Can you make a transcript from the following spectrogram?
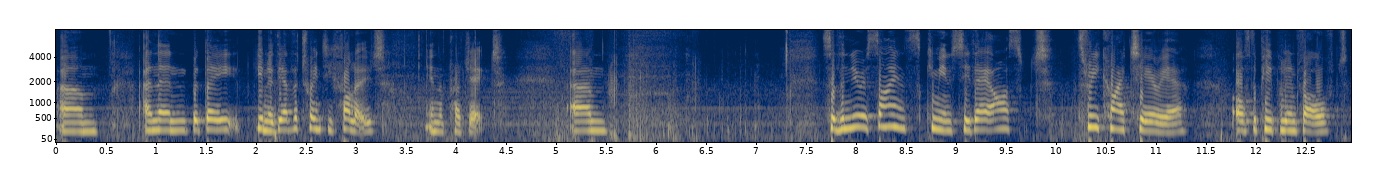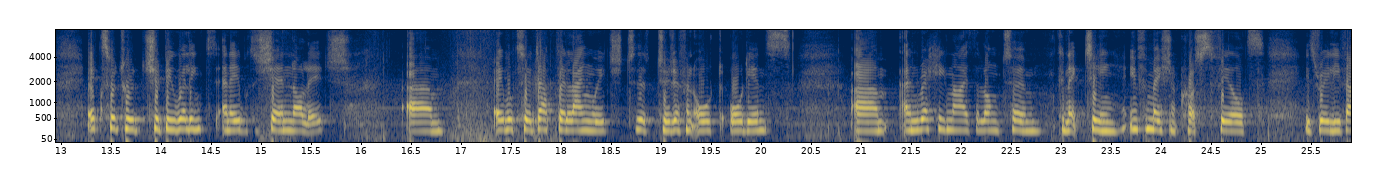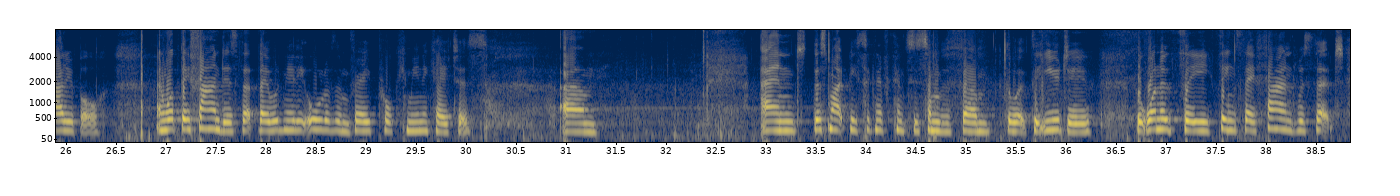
Um, and then, but they, you know, the other 20 followed in the project. Um, so the neuroscience community, they asked three criteria of the people involved. Experts would, should be willing to, and able to share knowledge, um, able to adapt their language to, to a different audience, um, and recognize the long term connecting information across fields is really valuable. And what they found is that they were nearly all of them very poor communicators. Um, and this might be significant to some of um, the work that you do, but one of the things they found was that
